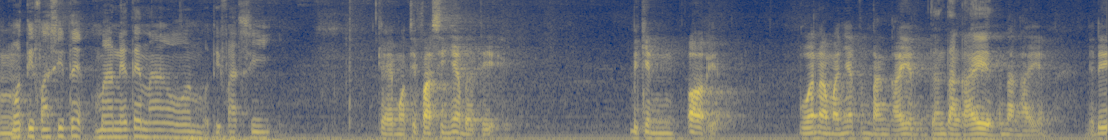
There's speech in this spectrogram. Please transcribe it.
Motivasi teh mana teh naon? Motivasi. Kayak motivasinya berarti bikin oh iya gua namanya tentang kain. Tentang kain. Tentang kain. Jadi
